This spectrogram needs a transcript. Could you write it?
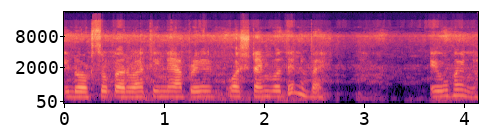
એ દોઢસો કરવાથી ને આપણે વોચ ટાઈમ વધે ને ભાઈ? એવું હોય ને?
